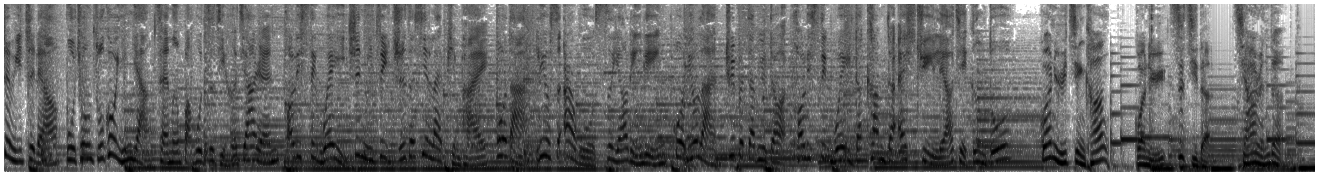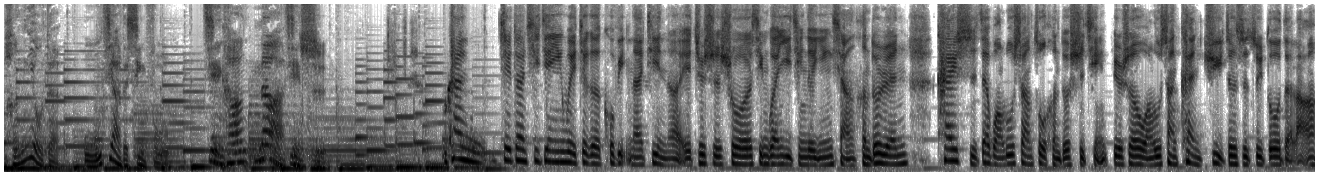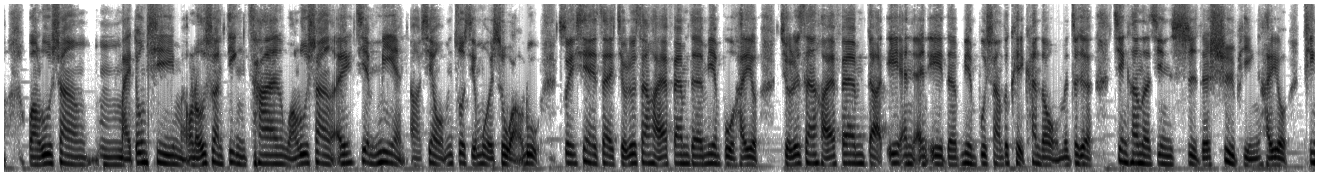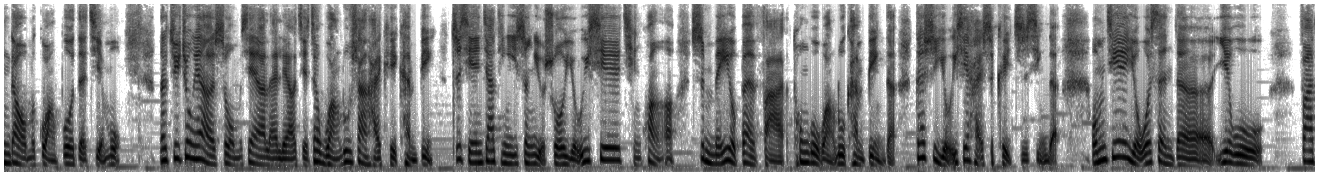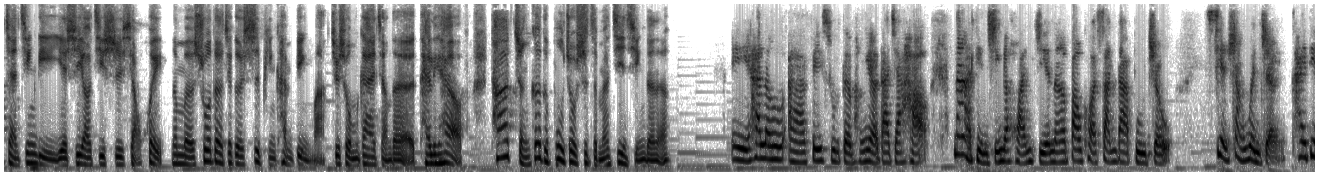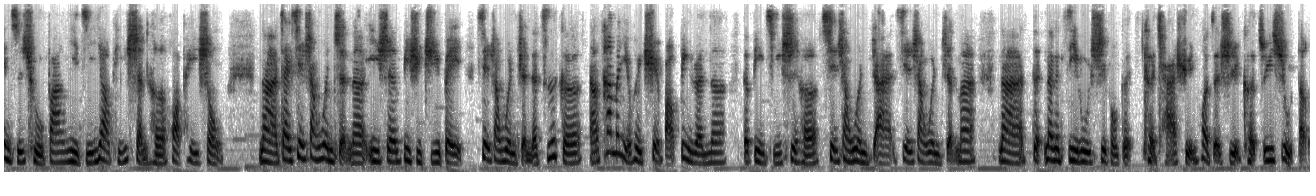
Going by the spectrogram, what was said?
胜于治疗，补充足够营养才能保护自己和家人。Holistic Way 是你最值得信赖品牌。拨打六四二五四幺零零或浏览 triplew.dot.holisticway.dot.com.sg 了解更多。关于健康，关于自己的、家人的、朋友的无价的幸福，健康那件事。我看这段期间，因为这个 COVID-19 呢，也就是说新冠疫情的影响，很多人开始在网络上做很多事情，比如说网络上看剧，这个是最多的了啊。网络上嗯买东西，网络上订餐，网络上哎见面啊。现在我们做节目也是网络，所以现在在九六三号 FM 的面部，还有九六三号 FM 的 ANNA 的面部上，都可以看到我们这个健康的近视的视频，还有听到我们广播的节目。那最重要的。是我们现在要来了解，在网络上还可以看病。之前家庭医生有说，有一些情况啊是没有办法通过网络看病的，但是有一些还是可以执行的。我们今天有 Watson 的业务发展经理，也是药剂师小慧。那么说的这个视频看病嘛，就是我们刚才讲的 Telehealth，它整个的步骤是怎么进行的呢？哎，Hello 啊，Facebook 的朋友大家好。那典型的环节呢，包括三大步骤。线上问诊、开电子处方以及药品审核或配送。那在线上问诊呢，医生必须具备线上问诊的资格，然后他们也会确保病人呢的病情适合线上问啊线上问诊吗？那的那个记录是否可可查询或者是可追溯等。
